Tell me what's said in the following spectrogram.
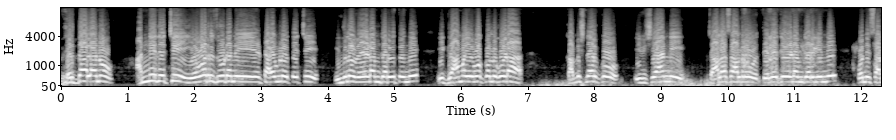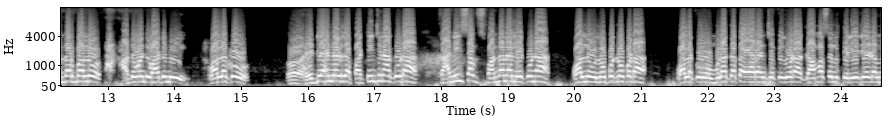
వ్యర్థాలను అన్నీ తెచ్చి ఎవరు చూడని టైంలో తెచ్చి ఇందులో వేయడం జరుగుతుంది. ఈ గ్రామ యువకులు కూడా కమిషనర్కు ఈ విషయాన్ని చాలాసార్లు తెలియజేయడం జరిగింది. కొన్ని సందర్భాల్లో అటువంటి వాటిని వాళ్ళకు రెడ్ హ్యాండెడ్గా పట్టించినా కూడా కనీసం స్పందన లేకుండా వాళ్ళు లోపల లోపల వాళ్ళకు ములాఖత్ అయ్యారని చెప్పి కూడా గ్రామస్తులు తెలియజేయడం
